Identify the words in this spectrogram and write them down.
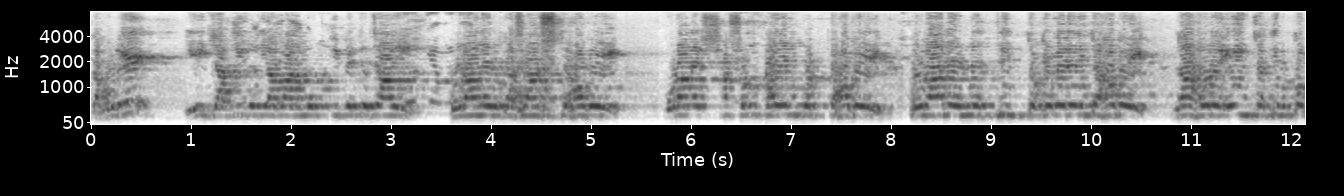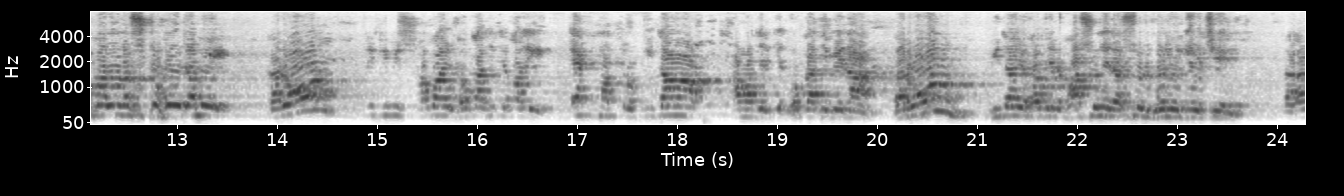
তাহলে এই জাতি যদি আবার মুক্তি পেতে চায়, কোরআনের কাছে আসতে হবে, কোরআনের শাসন কায়েম করতে হবে, কোরআনের নেতৃত্বকে মেনে নিতে হবে, না হলে এই জাতির কপাল নষ্ট হয়ে যাবে। কারণ পৃথিবীর সবাই ধোকা দিতে পারে, একমাত্র কিতাব আমাদেরকে ধোকা দিবে না। কারণ বিদায় হজের ভাষণে রাসূল বলে গিয়েছেন, তারা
